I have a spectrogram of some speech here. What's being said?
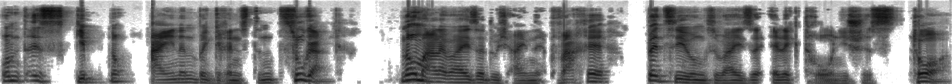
und es gibt noch einen begrenzten Zugang. Normalerweise durch eine Wache bzw. elektronisches Tor.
